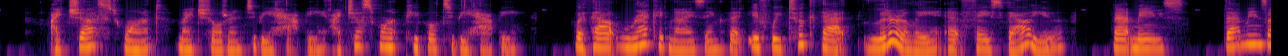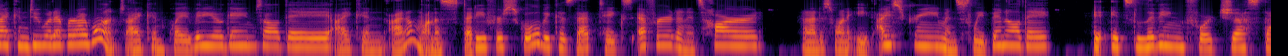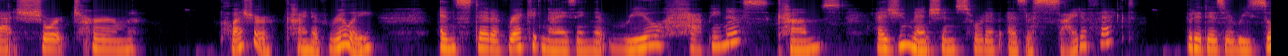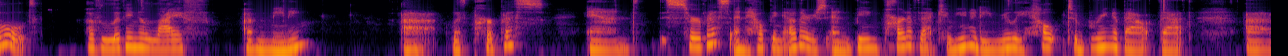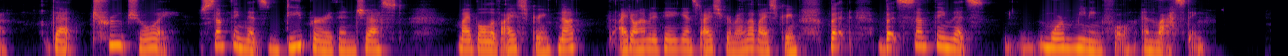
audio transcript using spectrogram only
I just want my children to be happy. I just want people to be happy without recognizing that if we took that literally at face value, that means that means I can do whatever I want. I can play video games all day. I can, I don't want to study for school because that takes effort and it's hard. And I just want to eat ice cream and sleep in all day. It's living for just that short term pleasure, kind of really, instead of recognizing that real happiness comes as you mentioned, sort of as a side effect, but it is a result of living a life of meaning, uh, with purpose and service and helping others and being part of that community really help to bring about that, uh, that true joy, something that's deeper than just my bowl of ice cream. Not, I don't have anything against ice cream. I love ice cream, but, but something that's more meaningful and lasting.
